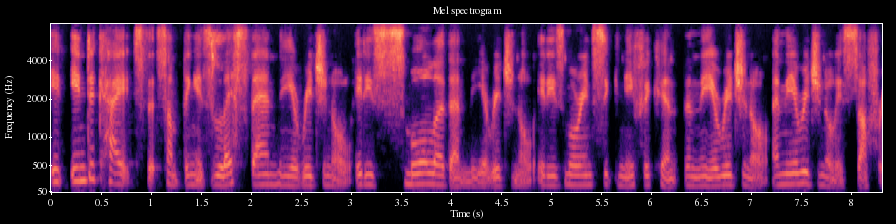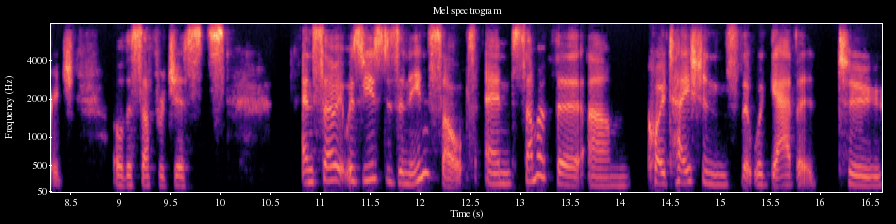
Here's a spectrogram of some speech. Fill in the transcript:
it indicates that something is less than the original. It is smaller than the original. It is more insignificant than the original. And the original is suffrage or the suffragists. And so it was used as an insult. And some of the um, quotations that were gathered to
